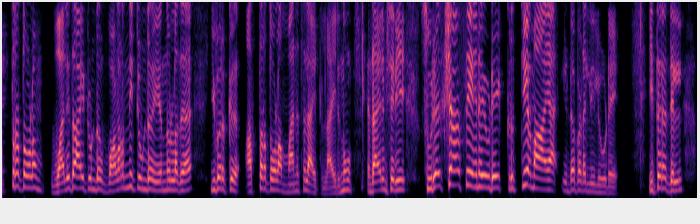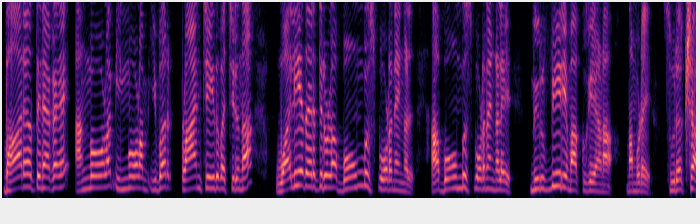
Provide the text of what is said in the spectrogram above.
എത്രത്തോളം വലുതായിട്ടുണ്ട് വളർന്നിട്ടുണ്ട് എന്നുള്ളത് ഇവർക്ക് അത്രത്തോളം മനസ്സിലായിട്ടില്ലായിരുന്നു. എന്തായാലും ശരി സുരക്ഷാ സേനയുടെ കൃത്യമായ ഇടപെടലിലൂടെ ഇത്തരത്തിൽ ഭാരതത്തിനകെ അങ്ങോളം ഇങ്ങോളം ഇവർ പ്ലാൻ ചെയ്തു വച്ചിരുന്ന വലിയ തരത്തിലുള്ള ബോംബ് സ്ഫോടനങ്ങൾ ആ ബോംബ് സ്ഫോടനങ്ങളെ നിർവീര്യമാക്കുകയാണ് നമ്മുടെ സുരക്ഷാ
